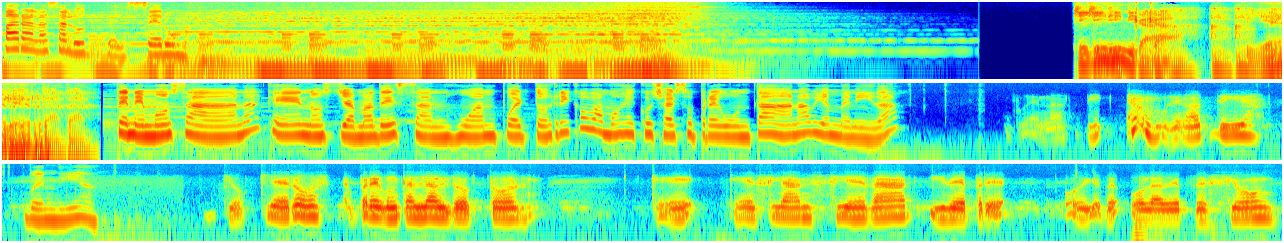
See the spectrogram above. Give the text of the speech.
para la salud del ser humano. Clínica Abierta. Tenemos a Ana que nos llama de San Juan, Puerto Rico. Vamos a escuchar su pregunta. Ana, bienvenida. Buenos, Buenos días. Buen día. Yo quiero preguntarle al doctor qué, es la ansiedad y o la depresión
